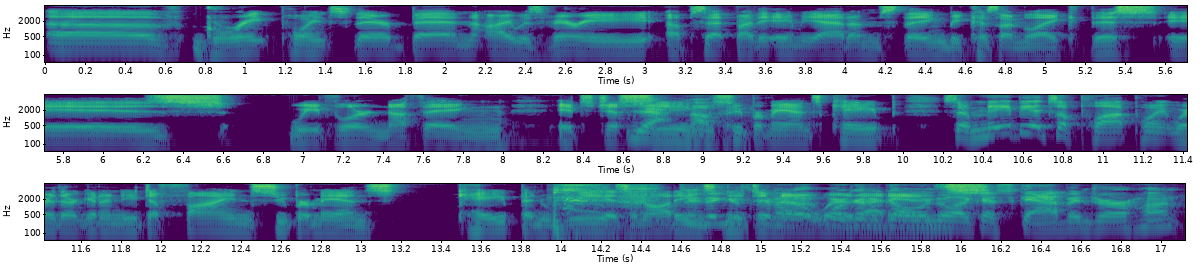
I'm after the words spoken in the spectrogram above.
of great points there, Ben. I was very upset by the Amy Adams thing because I'm like, this is. We've learned nothing. It's just Yeah, seeing nothing. Superman's cape. So maybe it's a plot point where they're going to need to find Superman's cape, and we as an audience need to gonna, know where that is. we're that go is. into like a scavenger hunt?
